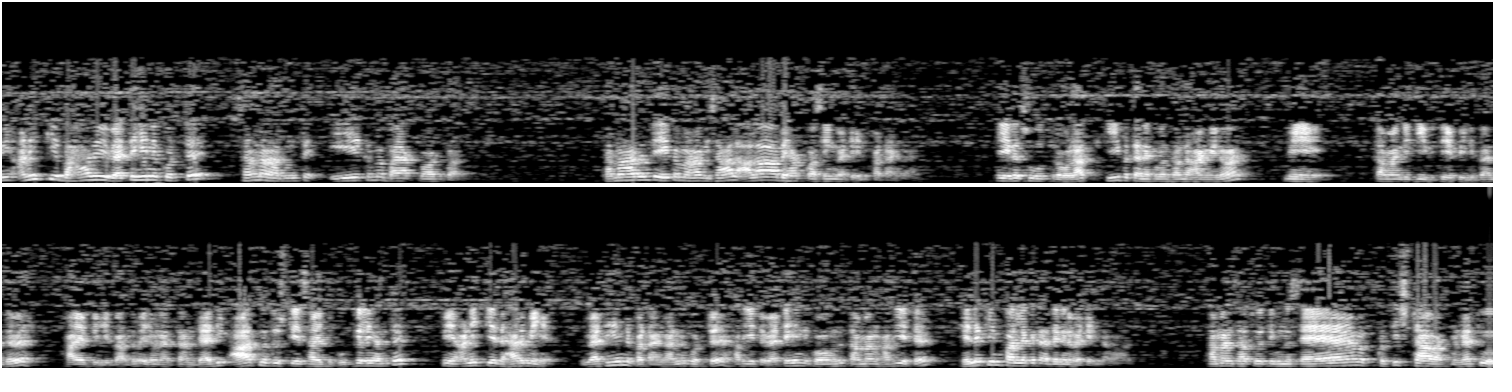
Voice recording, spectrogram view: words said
මේ අනිත්‍ය භාවයේ වැටෙනකොට සමහරුන්ට ඒකම බයක් බවට පත්. සමහරුන්ට ඒක මහ විශාල අලාභයක් වශයෙන් වැටෙන්න පටන් ගන්නවා. ඒක සූත්‍රවලත් කීප තැනකම සඳහන් වෙනවා මේ තමන්ගේ ජීවිතය පිළිබඳව, කය පිළිබඳව, එහෙම නැත්නම් දැඩි ආත්ම දෘෂ්ටිය සහිත පුද්ගලයන්ට මේ අනිත්‍ය ධර්මය වැටහෙන්න පටන් ගන්නකොට හරියට වැටහෙන්නේ කොහොමද? තමන් හරියට හෙලකින් පල්ලකට ඇදගෙන වැටෙනවා. තමන් සතුව තිබුණ සෑම ප්‍රතිෂ්ඨාවක්ම නැතුව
